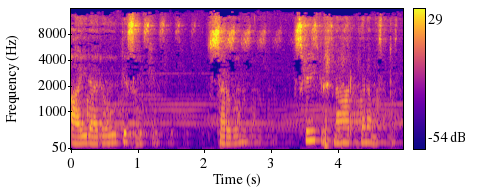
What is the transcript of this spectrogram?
ആയിരാരോഗ്യ സൗഖ്യം സർവം ശ്രീകൃഷ്ണാർപ്പണമസ്തു.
